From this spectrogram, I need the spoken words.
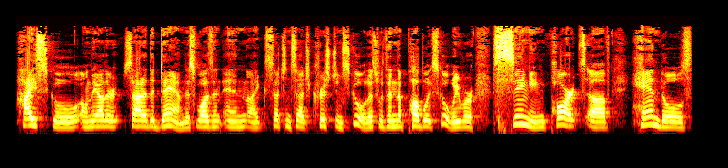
High School on the other side of the dam. This wasn't in like such and such Christian school. This was in the public school. We were singing parts of Handel's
